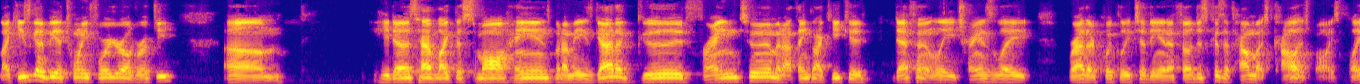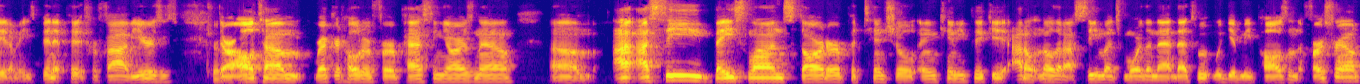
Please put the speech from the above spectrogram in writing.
Like he's going to be a 24 year old rookie. Um, he does have like the small hands, but I mean, he's got a good frame to him, and I think like he could definitely translate rather quickly to the NFL just because of how much college ball he's played. I mean, he's been at Pitt for five years. He's True. their all time record holder for passing yards now. Um, I, I, see baseline starter potential in Kenny Pickett. I don't know that I see much more than that. That's what would give me pause in the first round.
